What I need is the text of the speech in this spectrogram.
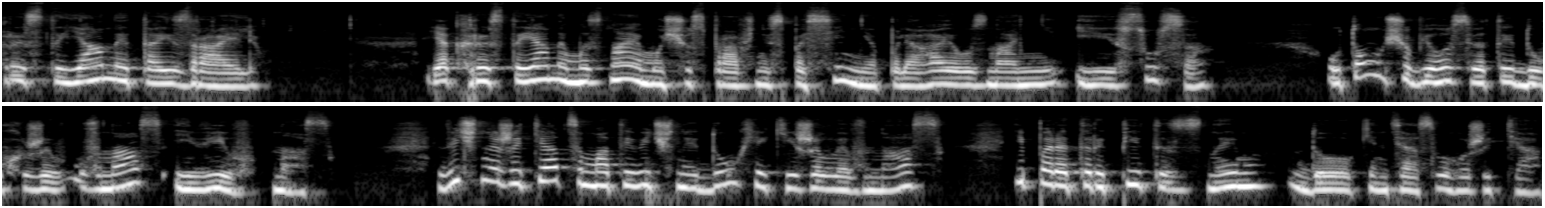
Християни та Ізраїль. Як християни, ми знаємо, що справжнє спасіння полягає у знанні Ісуса, у тому, щоб Його Святий Дух жив в нас і вів нас. Вічне життя це мати вічний дух, який живе в нас, і перетерпіти з ним до кінця свого життя.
